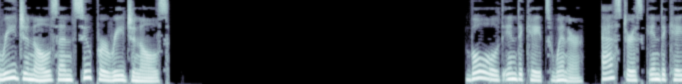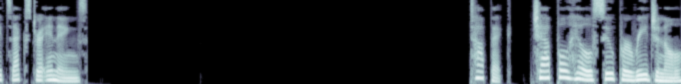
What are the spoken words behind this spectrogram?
Regionals and super-regionals. Bold indicates winner. Asterisk indicates extra innings. Topic: Chapel Hill Super Regional.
